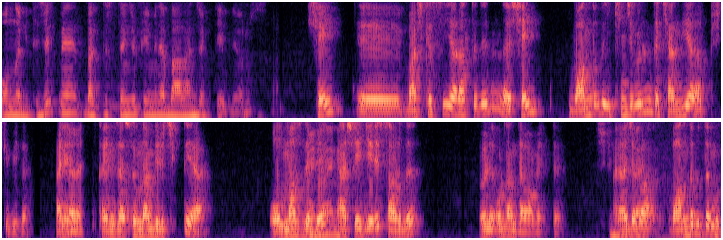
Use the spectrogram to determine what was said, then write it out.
onunla bitecek ve Doctor Strange'in filmine bağlanacak diye biliyoruz. Şey e, başkası yarattı dedin de şey Wanda'da ikinci bölüm de kendi yaratmış gibiydi. Hani Evet. kanalizasyondan biri çıktı ya. Olmaz dedi. Aynen, aynen. Her şeyi geri sardı. Öyle oradan devam etti. Şimdi Hani acaba Wanda da mı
